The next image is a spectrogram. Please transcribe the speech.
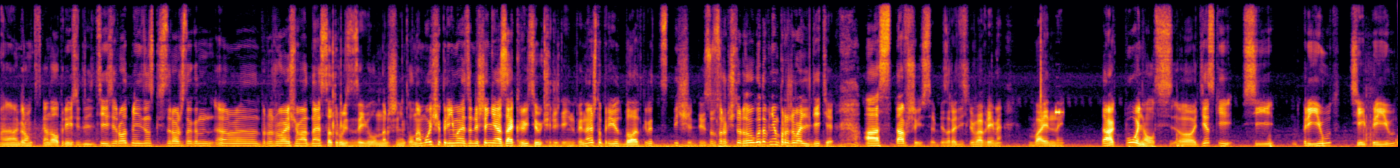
Э, громкий скандал привести для детей сирот. Медицинский страж, э, проживающим одна из сотрудниц, заявила о нарушении полномочий, принимается решение о закрытии учреждения. Напоминаю, что приют был открыт с 1944 года. В нем проживали дети, оставшиеся без родителей во время войны. Так, понял. Э, детский си приют, сей приют,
